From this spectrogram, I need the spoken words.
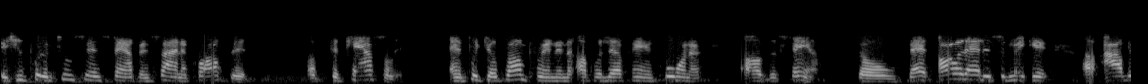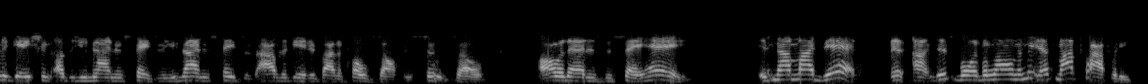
Is you put a two cent stamp and sign across it uh, to cancel it, and put your thumbprint in the upper left hand corner of the stamp. So that all of that is to make it an obligation of the United States. The United States is obligated by the post office too. So all of that is to say, hey, it's not my debt. Uh, this boy belonged to me. That's my property.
